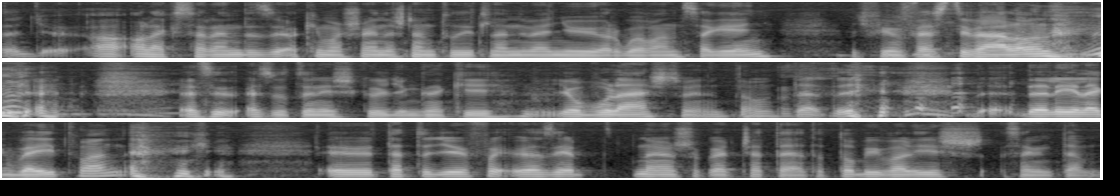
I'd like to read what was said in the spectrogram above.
egy Alexa rendező, aki most sajnos nem tud itt lenni, mert New Yorkban van szegény, egy filmfesztiválon. Ez, ezúton is küldjünk neki jobbulást, vagy nem tudom, tehát, de, de lélekben itt van. Tehát, hogy ő, ő azért nagyon sokat csetelt a Tobival is, szerintem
